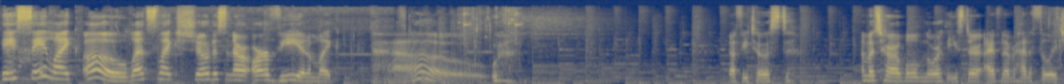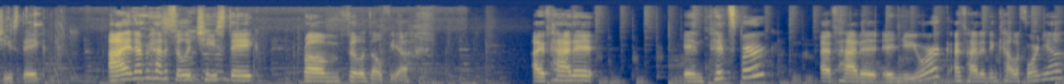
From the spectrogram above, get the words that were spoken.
They say like, oh, let's like show this in our RV, and I'm like, how? Duffy toast. I'm a terrible northeaster. I've never had a Philly cheesesteak. I never had a Philly cheesesteak from Philadelphia. I've had it in Pittsburgh. I've had it in New York. I've had it in California.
